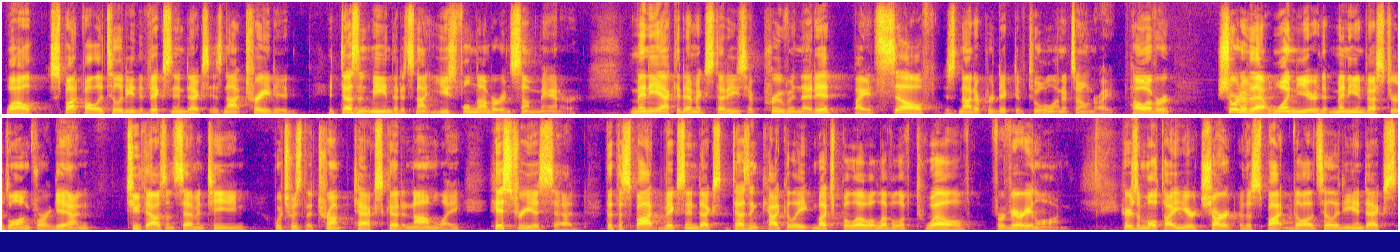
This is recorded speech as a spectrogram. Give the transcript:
While spot volatility of the VIX index is not traded, it doesn't mean that it's not useful number in some manner. Many academic studies have proven that it, by itself, is not a predictive tool on its own right. However, short of that one year that many investors long for again, 2017, which was the Trump tax cut anomaly, history has said that the spot VIX index doesn't calculate much below a level of 12 for very long. Here's a multi year chart of the spot volatility index,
